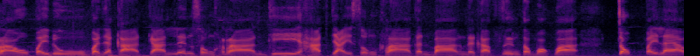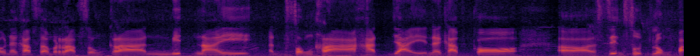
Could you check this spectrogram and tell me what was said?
เราไปดูบรรยากาศการเล่นสงกรานต์ที่หาดใหญ่สงขลากันบ้างนะครับ ซึ่งต้องบอกว่าจบไปแล้วนะครับสำหรับสงกรานมิดไนท์สงขลาหาดใหญ่นะครับ ก็สิ้นสุดลงไป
